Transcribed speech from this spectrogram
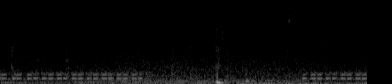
Thank you.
